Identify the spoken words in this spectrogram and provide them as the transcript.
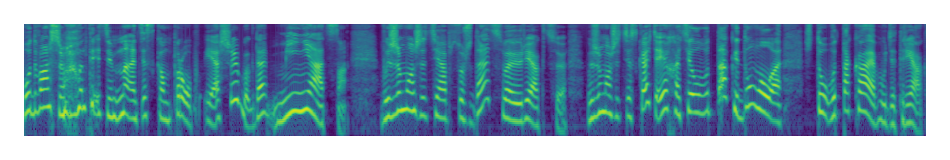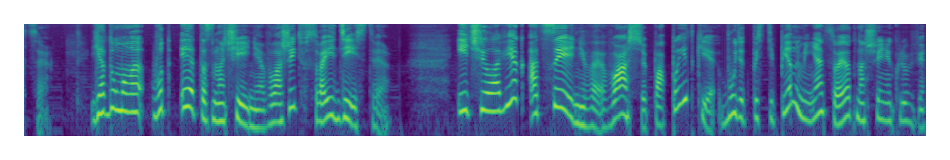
под вашим вот этим натиском проб и ошибок, да, меняться. Вы же можете обсуждать свою реакцию, вы же можете сказать, а я хотела вот так и думала, что вот такая будет реакция. Я думала, вот это значение вложить в свои действия. И человек, оценивая ваши попытки, будет постепенно менять свое отношение к любви.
